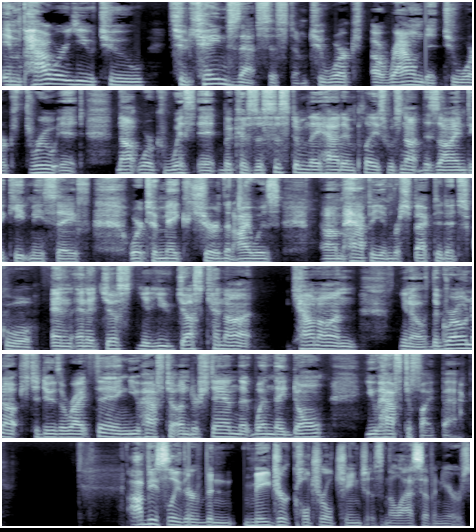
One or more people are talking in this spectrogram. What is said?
empower you to to change that system, to work around it, to work through it, not work with it, because the system they had in place was not designed to keep me safe or to make sure that I was um, happy and respected at school. And and it just you, just cannot count on you know the grown-ups to do the right thing. You have to understand that when they don't, you have to fight back. Obviously, there have been major cultural changes in the last seven years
